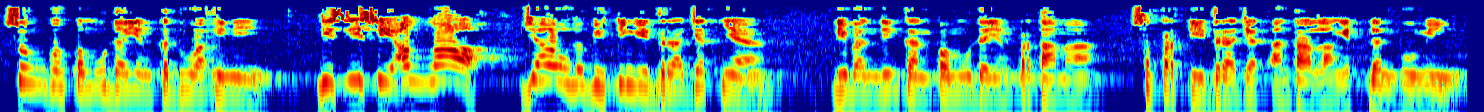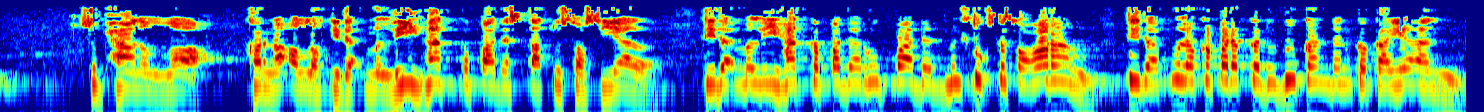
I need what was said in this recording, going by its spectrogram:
Sungguh pemuda yang kedua ini di sisi Allah jauh lebih tinggi derajatnya dibandingkan pemuda yang pertama seperti derajat antara langit dan bumi. Subhanallah, karena Allah tidak melihat kepada status sosial, tidak melihat kepada rupa dan bentuk seseorang, tidak pula kepada kedudukan dan kekayaan,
